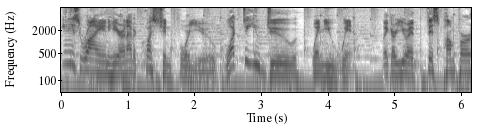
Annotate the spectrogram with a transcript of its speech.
It is Ryan here and I have a question for you. What do you do when you win? Like are you a fist pumper?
